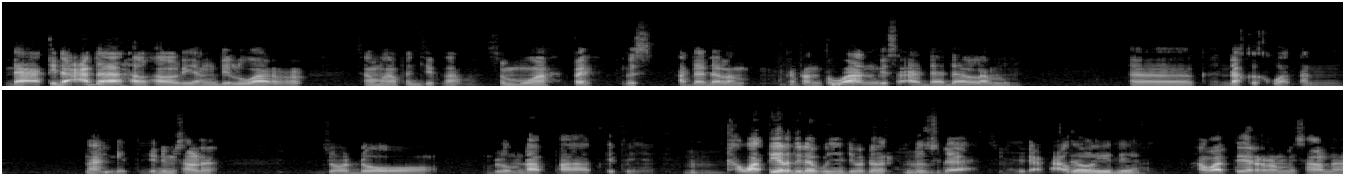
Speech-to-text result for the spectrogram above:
dah tidak ada hal-hal yang di luar sang maha pencipta semua teh guys ada dalam ketentuan guys ada dalam eh, kehendak kekuatan nah gitu jadi misalnya jodoh belum dapat gitu ya Mm-mm. khawatir tidak punya jodoh itu Hmm. sudah sudah tidak tahu Tauhid ya. khawatir misalnya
